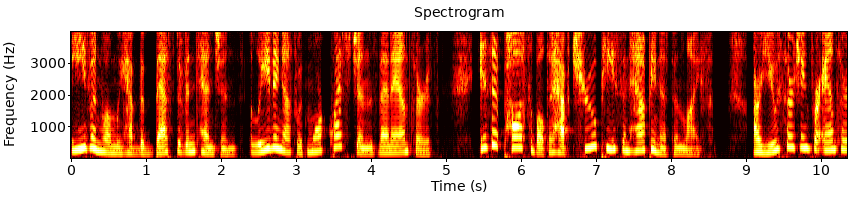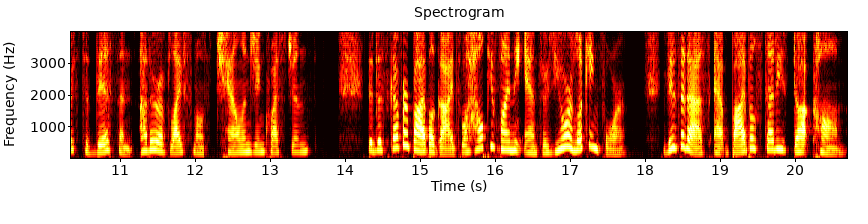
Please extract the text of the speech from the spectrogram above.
even when we have the best of intentions, leaving us with more questions than answers. Is it possible to have true peace and happiness in life? Are you searching for answers to this and other of life's most challenging questions? The Discover Bible Guides will help you find the answers you're looking for. Visit us at BibleStudies.com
